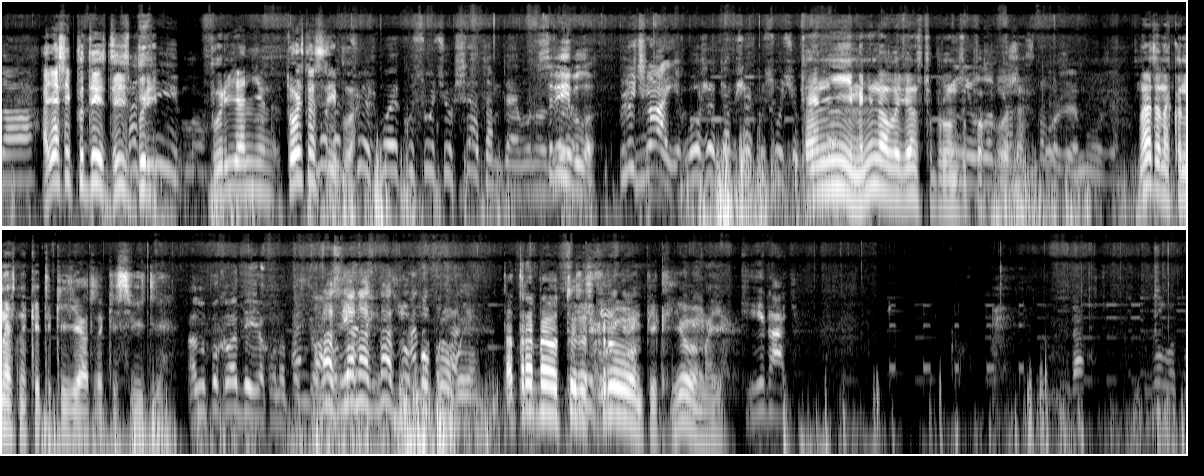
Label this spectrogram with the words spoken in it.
Да. А я ще й подивись, дивись, бурі... Срібло. бур'янів. Точно срібло? Чуєш, моє кусочок ще там, де воно. Срібло. Включаємо. Може там ще кусочок. Та ні, мені на олив'янсту бронзу похоже. Може, може. Знаєте, наконечники такі є, от такі світлі. А ну поклади, як воно пощолкало. Нас, я на, на зуб ну, попробую. Та треба от дуже ж хромпік, йомає. Кидать. Да. Золото.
